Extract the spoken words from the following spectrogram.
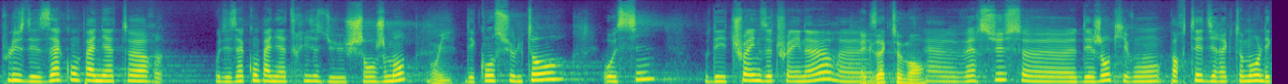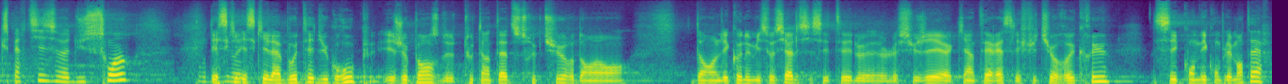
plus des accompagnateurs ou des accompagnatrices du changement, oui. des consultants aussi ou des train the trainer. Euh, Exactement. Euh, versus euh, des gens qui vont porter directement l'expertise du soin. et, ce qui, ce qui, est la beauté du groupe, et je pense de tout un tas de structures dans, dans l'économie sociale, si c'était le, le, sujet qui intéresse les futurs recrues, c'est qu'on est complémentaires.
